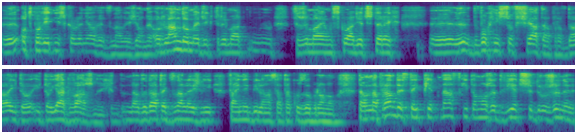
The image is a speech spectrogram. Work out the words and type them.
y, odpowiedni szkoleniowiec znaleziony. Orlando Magic, który ma, którzy mają w składzie czterech, y, dwóch mistrzów świata, prawda? I to, I to jak ważnych. Na dodatek znaleźli fajny bilans ataku z obroną. Tam naprawdę z tej piętnastki to może dwie, trzy drużyny,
